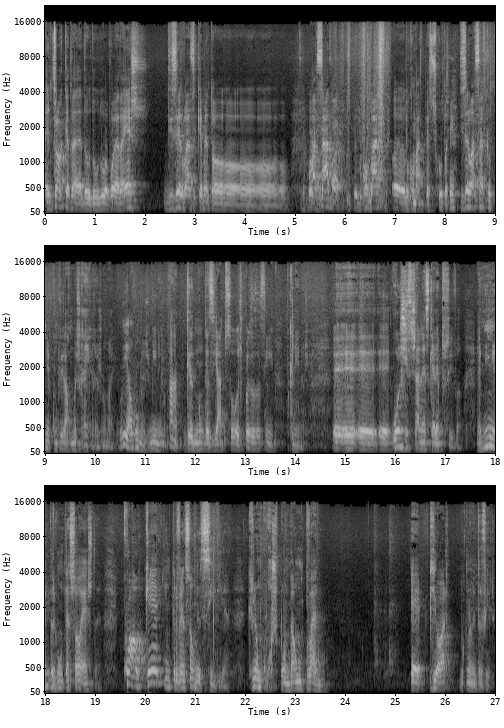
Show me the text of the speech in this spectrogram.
em troca da, do, do, apoio ao Daesh, dizer basicamente ao, ao, ao Assad, do combate, uh, do combate, peço desculpa, Sim. dizer ao Assad que ele tinha que cumprir algumas regras no meio. Ali algumas mínimas, ah, não gasear pessoas, coisas assim pequeninas. É, é, é, hoje isso já nem sequer é possível. A minha pergunta é só esta. Qualquer intervenção na Síria que não corresponda a um plano é pior do que não intervir.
